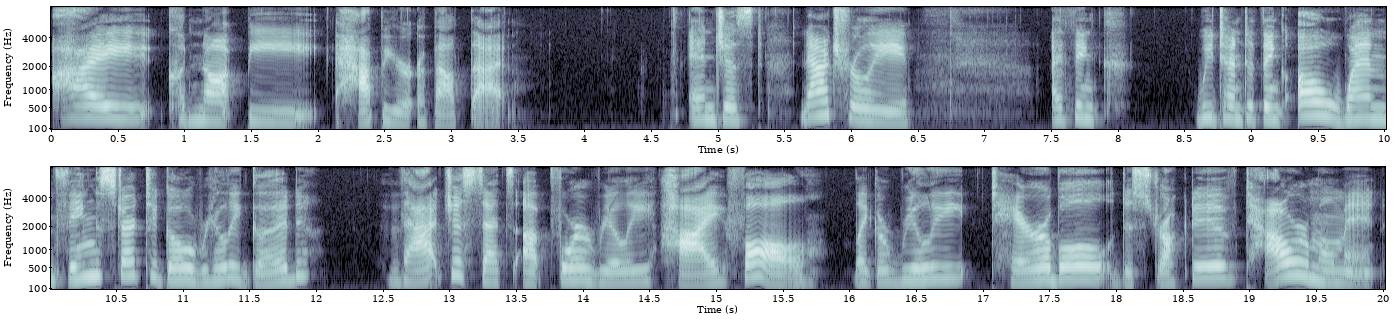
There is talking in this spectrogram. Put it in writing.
I could not be happier about that. And just naturally, I think we tend to think, oh, when things start to go really good, that just sets up for a really high fall, like a really terrible, destructive tower moment.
